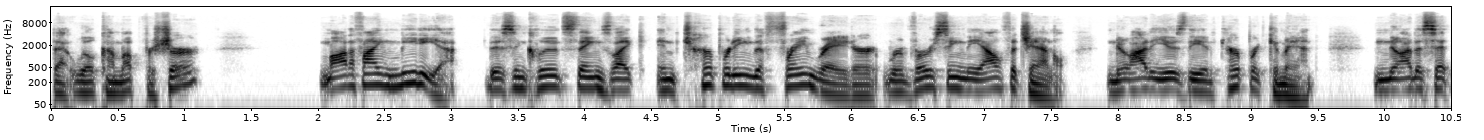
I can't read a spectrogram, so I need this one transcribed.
that will come up for sure. Modifying media. This includes things like interpreting the frame rate or reversing the alpha channel. Know how to use the interpret command. Know how to set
